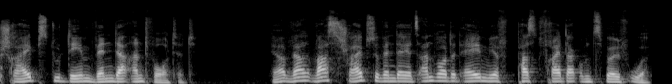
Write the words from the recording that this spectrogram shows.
schreibst du dem, wenn der antwortet? Ja, was schreibst du, wenn der jetzt antwortet, ey, mir passt Freitag um 12 Uhr?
